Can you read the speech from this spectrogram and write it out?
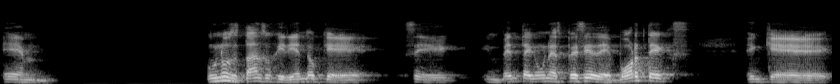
eh, unos estaban sugiriendo que se inventen una especie de vortex en que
